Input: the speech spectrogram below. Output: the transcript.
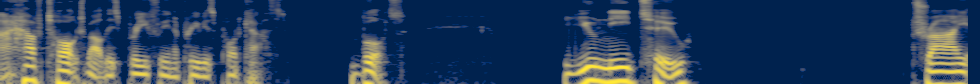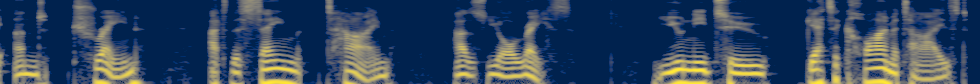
I have talked about this briefly in a previous podcast, but you need to try and train at the same time as your race. You need to get acclimatized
